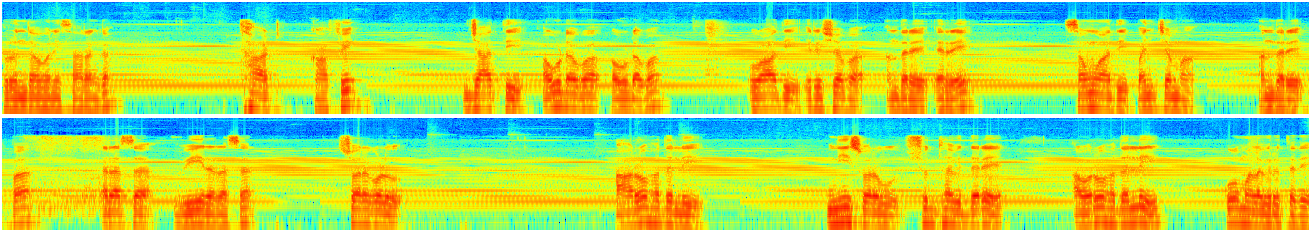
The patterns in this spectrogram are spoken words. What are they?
ಬೃಂದಾವನಿ ಸಾರಂಗ, ಥಾಟ್ ಕಾಫಿ, ಜಾತಿ ಔಡವ ಔಡವ, ವಾದಿ ರಿಷಭ ಅಂದರೆ ರೇ, ಸಂವಾದಿ ಪಂಚಮ ಅಂದರೆ ಪ, ರಸ ವೀರರಸ, ಸ್ವರಗಳು ಆರೋಹದಲ್ಲಿ ನೀ ಸ್ವರವು ಶುದ್ಧವಿದ್ದರೆ, ಅವರೋಹದಲ್ಲಿ ಕೋಮಲವಿರುತ್ತದೆ.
